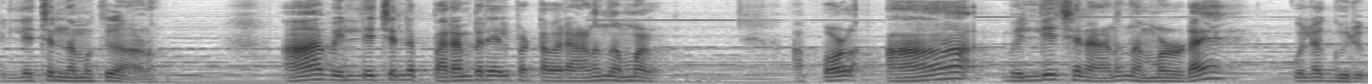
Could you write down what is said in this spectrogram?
വല്യച്ഛൻ നമുക്ക് കാണും. ആ വല്യച്ഛന്റെ പരമ്പരയിൽപ്പെട്ടവരാണ് നമ്മൾ. അപ്പോൾ ആ വല്യച്ഛനാണ് നമ്മളുടെ കുലഗുരു.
